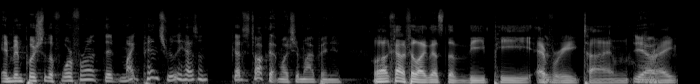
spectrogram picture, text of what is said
and been pushed to the forefront that Mike Pence really hasn't got to talk that much, in my opinion. Well, I kind of feel like that's the VP every time, Yeah. right?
